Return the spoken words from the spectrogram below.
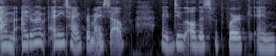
um I don't have any time for myself. I do all this with work and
